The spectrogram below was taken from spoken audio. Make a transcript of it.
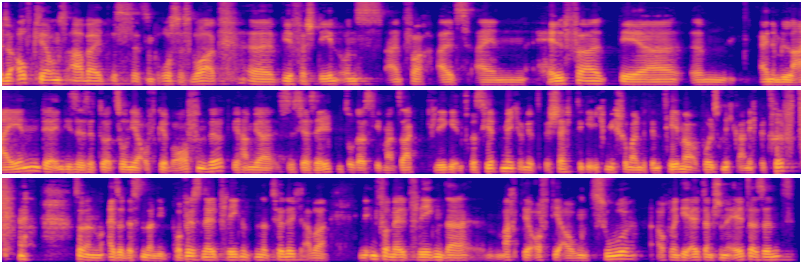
Also Aufklärungsarbeit ist jetzt ein großes Wort. Äh, wir verstehen uns einfach als ein Helfer, der ähm, einem Laien, der in diese Situation ja oft geworfen wird. Wir haben ja, es ist ja selten so, dass jemand sagt, Pflege interessiert mich und jetzt beschäftige ich mich schon mal mit dem Thema, obwohl es mich gar nicht betrifft. Sondern, also das sind dann die professionell Pflegenden natürlich, aber ein informell Pflegender macht ja oft die Augen zu, auch wenn die Eltern schon älter sind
